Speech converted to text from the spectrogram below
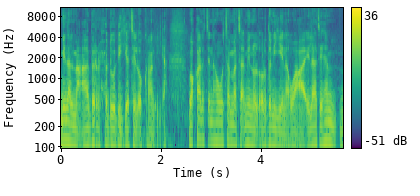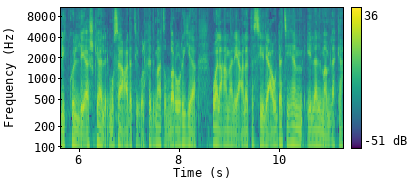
من المعابر الحدودية الأوكرانية. وقالت إنه تم تأمين الأردنيين وعائلاتهم بكل أشكال المساعدة والخدمات الضرورية والعمل على تسهيل عودتهم إلى المملكة.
